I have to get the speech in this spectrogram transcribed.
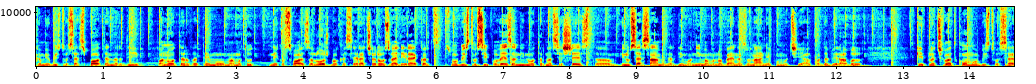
ki mi v bistvu vse spote naredi. Pa noter v tem imamo tudi neko svojo založbo, ki se imenuje Rose Valley Records. Smo v bistvu vsi povezani, noter nas je šest uh, in vse sami naredimo, nimamo nobene zunanje pomoči ali pa da bi rabili kaj plačevati komu, v bistvu vse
